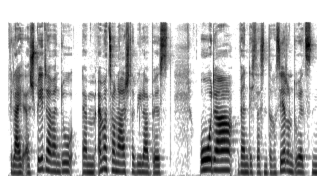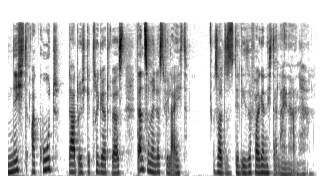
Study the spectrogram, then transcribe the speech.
Vielleicht erst später, wenn du ähm, emotional stabiler bist. Oder wenn dich das interessiert und du jetzt nicht akut dadurch getriggert wirst, dann zumindest vielleicht solltest du dir diese Folge nicht alleine anhören.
